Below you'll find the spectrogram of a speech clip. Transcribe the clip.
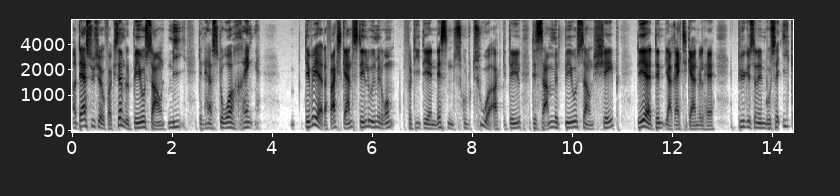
Og der synes jeg jo for eksempel Beosound 9, den her store ring, det vil jeg da faktisk gerne stille ude i mit rum, fordi det er en næsten skulpturagtig del. Det samme med Beosound Shape, det er den, jeg rigtig gerne vil have. Bygge sådan en mosaik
